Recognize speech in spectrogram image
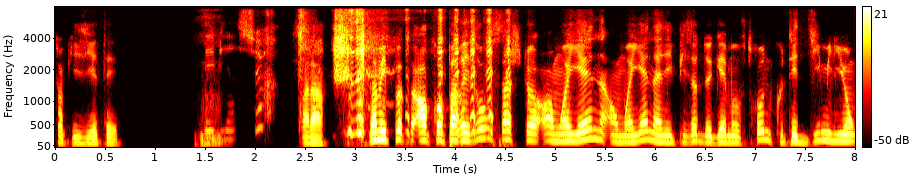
tant qu'ils y étaient? Mais bien sûr. Voilà. non mais en comparaison, sache qu'en moyenne, en moyenne, un épisode de Game of Thrones coûtait 10 millions.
